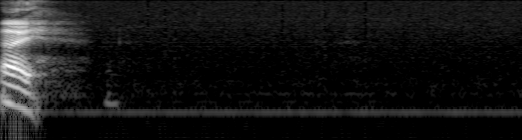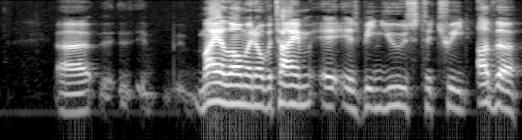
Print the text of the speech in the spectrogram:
I. Uh, myeloma, and over time, is being used to treat other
